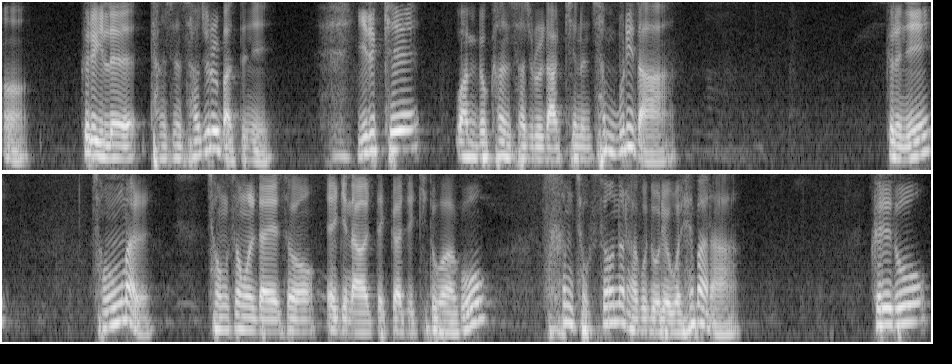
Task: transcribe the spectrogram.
어. 그러길래 당신 사주를 봤더니 이렇게 완벽한 사주를 낳기는 참 무리다. 그러니 정말 정성을 다해서 아기 낳을 때까지 기도하고 참 적선을 하고 노력을 해봐라. 그래도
